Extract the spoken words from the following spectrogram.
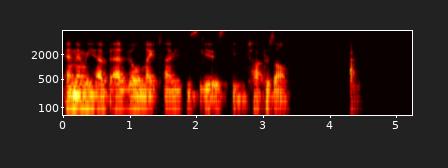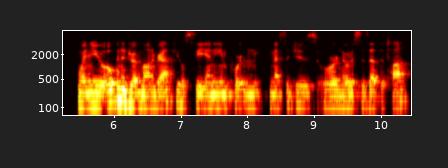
And then we have Advil nighttime, you can see is the top result. When you open a drug monograph, you'll see any important messages or notices at the top.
